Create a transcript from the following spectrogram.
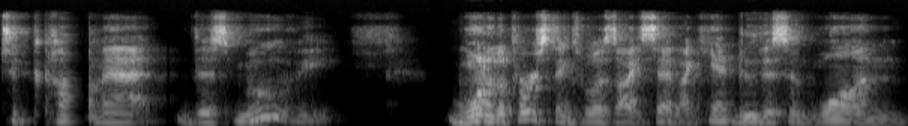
to come at this movie. One of the first things was I said, I can't do this in one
